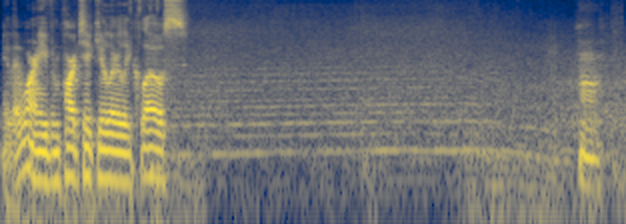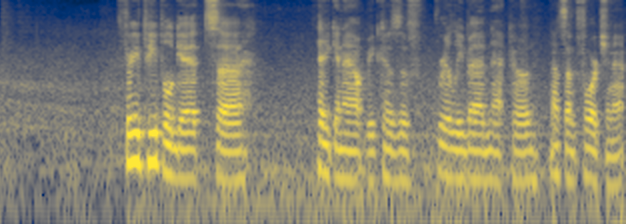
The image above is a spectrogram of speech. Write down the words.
Yeah, they weren't even particularly close. Hmm. Three people get uh, taken out because of really bad netcode. That's unfortunate.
